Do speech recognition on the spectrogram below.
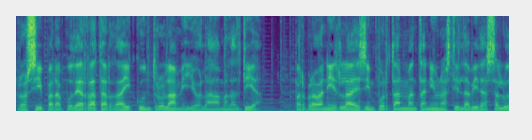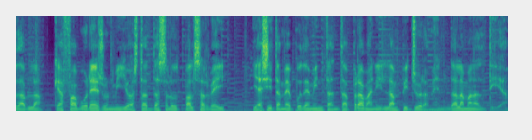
però sí per a poder retardar i controlar millor la malaltia. Per prevenir-la és important mantenir un estil de vida saludable que afavoreix un millor estat de salut pel cervell i així també podem intentar prevenir l'empitjorament de la malaltia.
